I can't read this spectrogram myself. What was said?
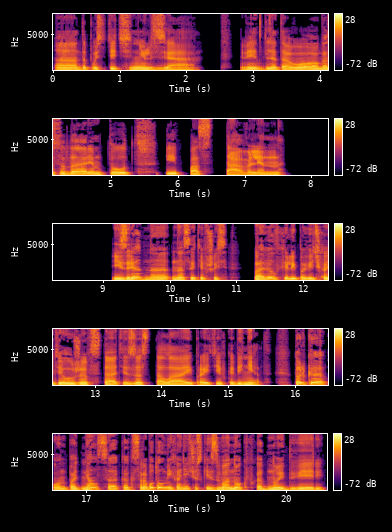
А допустить нельзя. Ведь для того государем тут и поставлен. Изрядно насытившись, Павел Филиппович хотел уже встать из-за стола и пройти в кабинет. Только он поднялся, как сработал механический звонок входной двери.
